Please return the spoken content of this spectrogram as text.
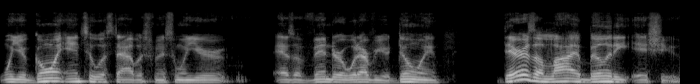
when you're going into establishments, when you're as a vendor or whatever you're doing, there is a liability issue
